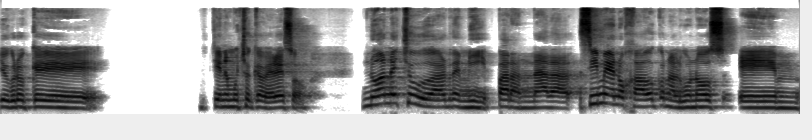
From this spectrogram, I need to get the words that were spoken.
yo creo que tiene mucho que ver eso. No han hecho dudar de mí para nada. Sí me he enojado con algunos em,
